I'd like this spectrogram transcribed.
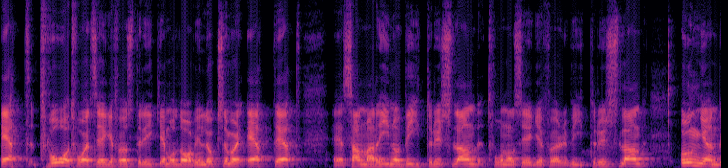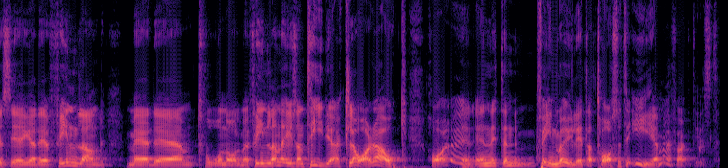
1-2. 2-1 seger för Österrike. Moldavien-Luxemburg 1-1. Eh, San Marino-Vitryssland, 2-0 seger för Vitryssland. Ungern besegrade Finland med eh, 2-0. Men Finland är ju sedan tidigare klara och har en, en liten fin möjlighet att ta sig till EM här faktiskt.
